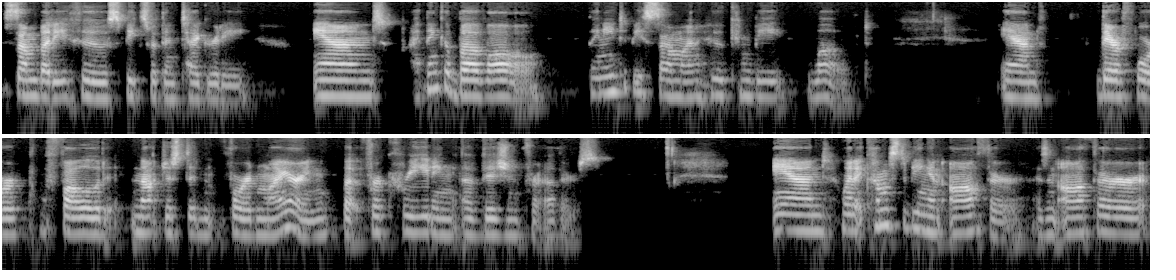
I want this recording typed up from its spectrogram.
somebody who speaks with integrity. And I think above all, they need to be someone who can be loved and therefore followed not just for admiring, but for creating a vision for others. And when it comes to being an author, as an author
